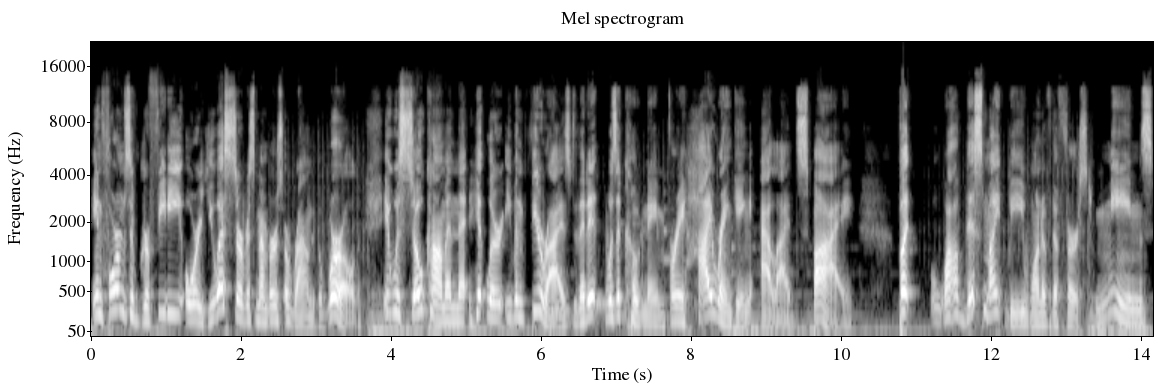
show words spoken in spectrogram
in forms of graffiti or US service members around the world. It was so common that Hitler even theorized that it was a codename for a high-ranking Allied spy. But while this might be one of the first memes,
